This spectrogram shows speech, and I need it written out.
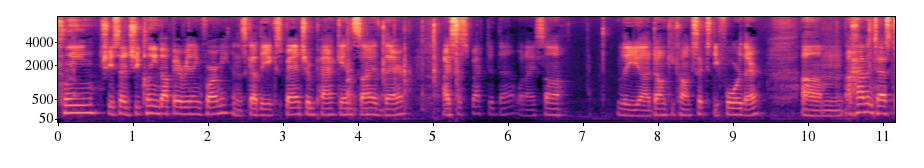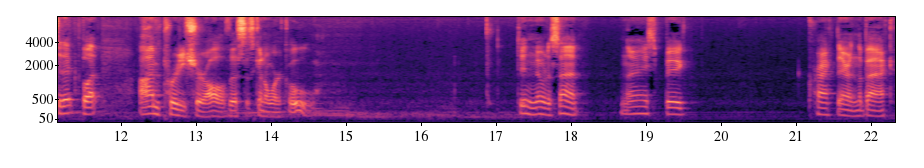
clean. She said she cleaned up everything for me, and it's got the expansion pack inside there. I suspected that when I saw the uh, Donkey Kong 64 there. Um, I haven't tested it, but I'm pretty sure all of this is going to work. Ooh. didn't notice that. Nice big crack there in the back.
